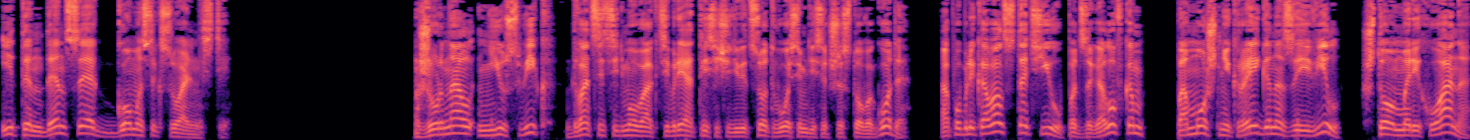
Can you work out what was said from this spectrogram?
и тенденция к гомосексуальности. Журнал Newsweek 27 октября 1986 года опубликовал статью под заголовком «Помощник Рейгана заявил, что марихуана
